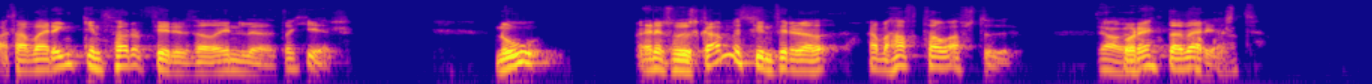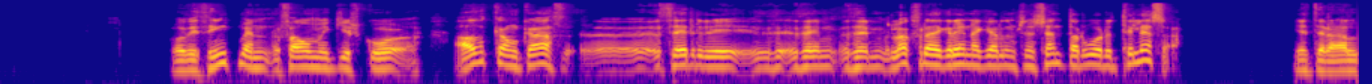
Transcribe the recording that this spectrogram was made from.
að það var engin þörf fyrir það að innlega þetta hér. Nú er eins og þau skammist sín fyrir að hafa haft þá afstöðu Já, og reynd að verjast. og við þingmenn fáum ekki sko aðgang að uh, þeirri, þeim, þeim lögfræði greinagerðum sem sendar voru til þessa. Þetta er al,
